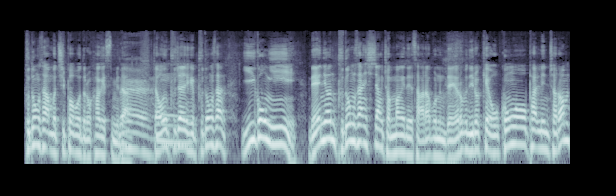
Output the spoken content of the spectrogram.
부동산 한번 짚어보도록 하겠습니다. 네. 자, 오늘 네. 부자에게 부동산 2022 내년 부동산 시장 전망에 대해서 알아보는데 여러분 이렇게 0558님처럼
